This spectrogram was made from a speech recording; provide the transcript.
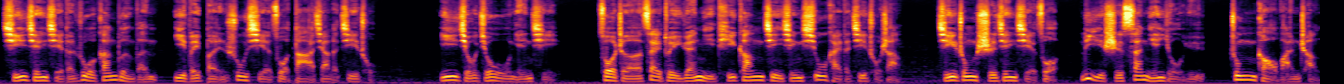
其间写的若干论文亦为本书写作打下了基础。一九九五年起，作者在对原拟提纲进行修改的基础上，集中时间写作，历时三年有余，终告完成。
